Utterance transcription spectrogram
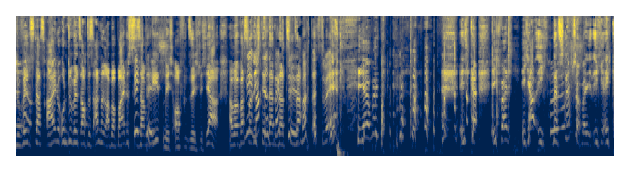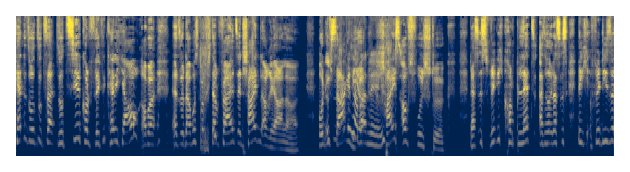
du willst das eine und du willst auch das andere, aber beides zusammen Richtig. geht nicht, offensichtlich. Ja, aber was soll Nee, ich mach denn dann weg, dazu sagen? Mach das weg. Ja, aber ich kann, ich weiß, ich hab, ich, das stimmt schon, weil ich, ich kenne so, so, so Zielkonflikte kenne ich ja auch, aber, also da muss man sich dann für eins entscheiden, Ariana. Und ich Das mag sage ich dir, scheiß aufs Frühstück. Das ist wirklich komplett, also das ist wirklich für diese,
